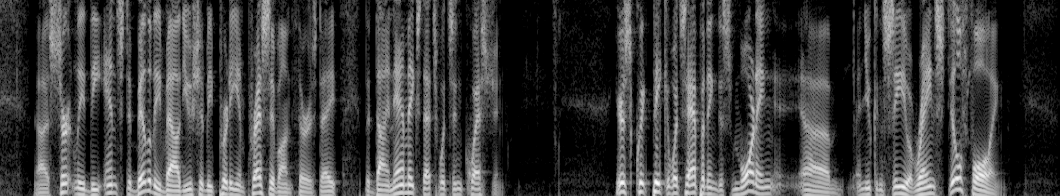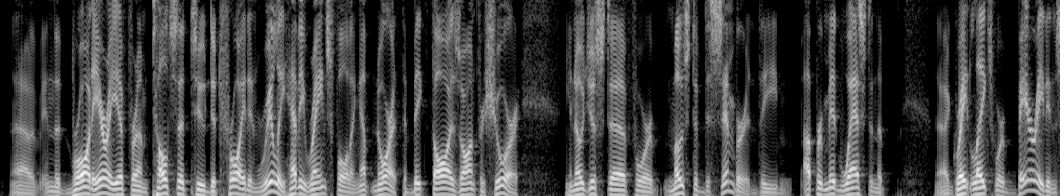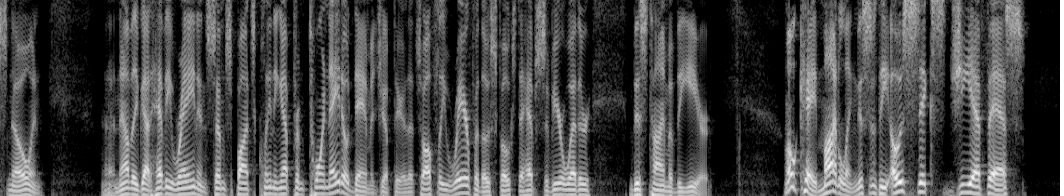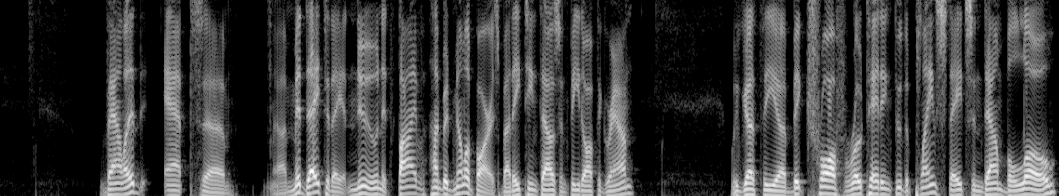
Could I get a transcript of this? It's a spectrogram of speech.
uh, certainly the instability value should be pretty impressive on Thursday. The dynamics, that's what's in question. Here's a quick peek at what's happening this morning, uh, and you can see rain still falling. Uh, in the broad area from Tulsa to Detroit, and really heavy rains falling up north. The big thaw is on for sure. You know, just uh, for most of December, the upper Midwest and the uh, Great Lakes were buried in snow, and uh, now they've got heavy rain and some spots cleaning up from tornado damage up there. That's awfully rare for those folks to have severe weather this time of the year. Okay, modeling. This is the 06 GFS, valid at uh, uh, midday today at noon at 500 millibars, about 18,000 feet off the ground. We've got the uh, big trough rotating through the plain states and down below.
